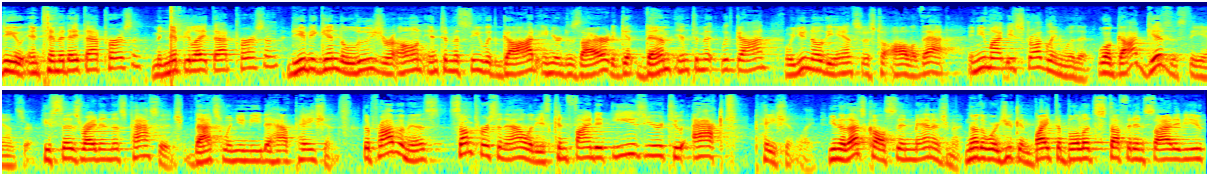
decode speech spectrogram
Do you intimidate that person? Manipulate that person? Do you begin to lose your own intimacy with God in your desire to get them intimate with God? Well, you know the answers to all of that, and you might be struggling with it. Well, God gives us the answer. He says right in this passage that's when you need to have patience. The problem is, some personalities can find it easier to act patiently. You know, that's called sin management. In other words, you can bite the bullet, stuff it inside of you.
